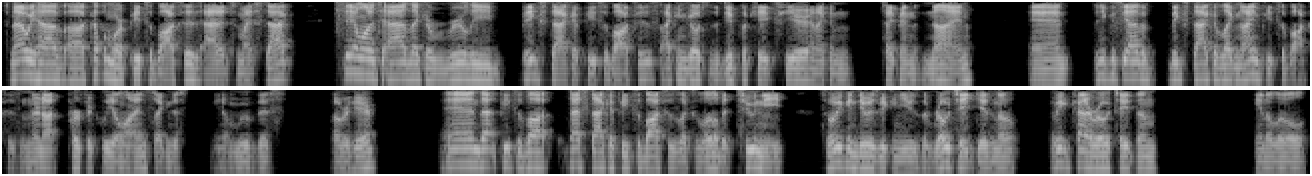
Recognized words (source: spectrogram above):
So now we have a couple more pizza boxes added to my stack. Say I wanted to add like a really big stack of pizza boxes. I can go to the duplicates here and I can type in nine. And then you can see I have a big stack of like nine pizza boxes and they're not perfectly aligned. So I can just, you know, move this over here. And that pizza bo- that stack of pizza boxes looks a little bit too neat. So what we can do is we can use the rotate gizmo. And we can kind of rotate them in a little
